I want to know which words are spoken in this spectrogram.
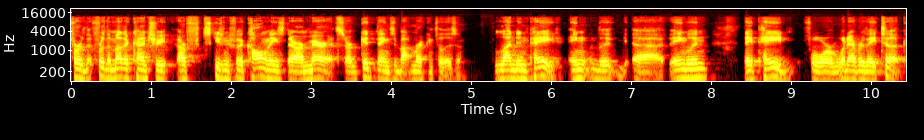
for the for the mother country, or excuse me, for the colonies, there are merits or good things about mercantilism. London paid Eng, the, uh, England, they paid for whatever they took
